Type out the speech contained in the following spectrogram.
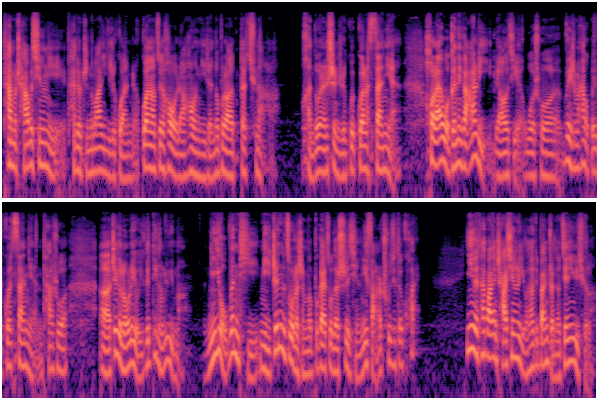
他们查不清你，他就只能把你一直关着，关到最后，然后你人都不知道他去哪了。很多人甚至关关了三年。后来我跟那个阿里了解，我说为什么还有被关三年？他说，呃，这个楼里有一个定律嘛，你有问题，你真的做了什么不该做的事情，你反而出去的快，因为他把你查清了以后，他就把你转到监狱去了。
